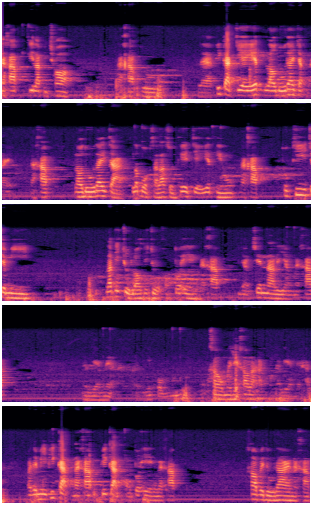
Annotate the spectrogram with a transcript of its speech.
นะครับ ที่รับผิดชอบนะครับดูและพิกัด GIS เราดูได้จากไหนนะครับ เราดูได้จากระบบสารสนเทศ GIS New นะครับ ทุกที่จะมีลัติจูดลองติจูดของตัวเองนะครับ อย่างเช่นนาเรียงนะครับนาเรียงเนี่ย นี้ผมเข้าไม่ได้เข้ารหัสของนาเรียงนะครับ มันจะมีพิกัดนะครับ พิกัดของตัวเองนะครับ เข้าไปดูได้นะครับ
